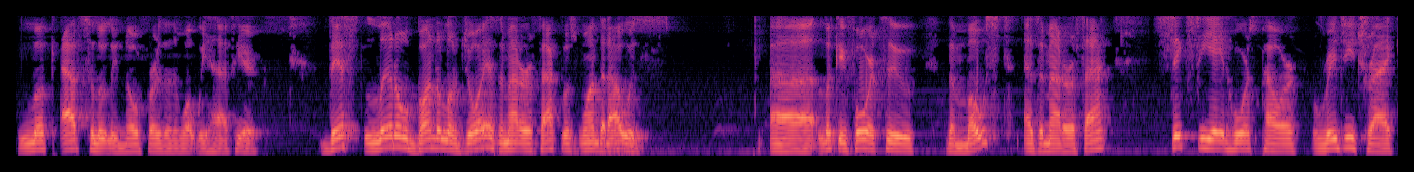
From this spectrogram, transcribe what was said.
look absolutely no further than what we have here. This little bundle of joy, as a matter of fact, was one that I was uh, looking forward to the most, as a matter of fact. 68 horsepower Rigitrac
